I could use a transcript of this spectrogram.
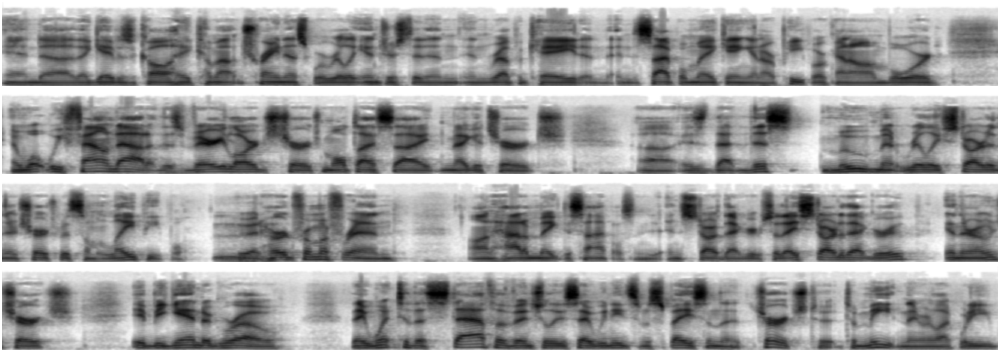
and uh, they gave us a call. Hey, come out and train us. We're really interested in, in replicate and, and, disciple making, and our people are kind of on board. And what we found out at this very large church, multi-site mega church. Uh, is that this movement really started in their church with some lay people mm-hmm. who had heard from a friend on how to make disciples and, and, start that group. So they started that group in their own church. It began to grow. They went to the staff eventually to say, We need some space in the church to, to meet. And they were like, What are you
